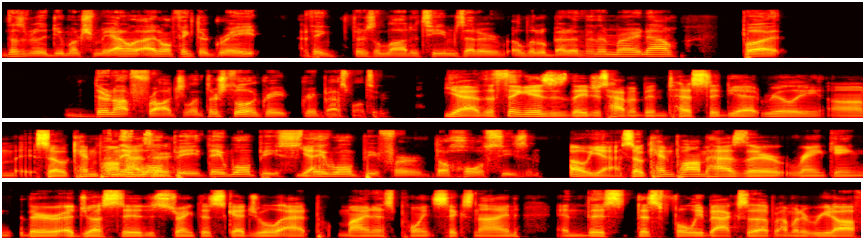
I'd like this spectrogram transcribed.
doesn't really do much for me. I don't I don't think they're great. I think there's a lot of teams that are a little better than them right now, but they're not fraudulent. They're still a great, great basketball team. Yeah, the thing is, is they just haven't been tested yet, really. Um, so KenPom and they won't their... be. They won't be. Yeah. They won't be for the whole season. Oh yeah. So KenPom has their ranking, their adjusted strength of schedule at minus 0.69, and this this fully backs it up. I'm going to read off.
